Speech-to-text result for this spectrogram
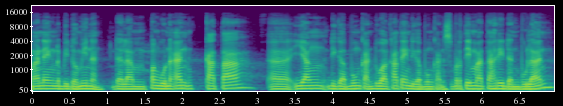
mana yang lebih dominan dalam penggunaan kata e, yang digabungkan, dua kata yang digabungkan. Seperti matahari dan bulan,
